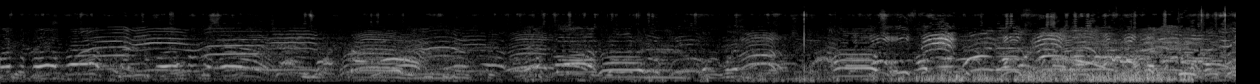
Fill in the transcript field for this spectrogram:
let the ball! Let's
